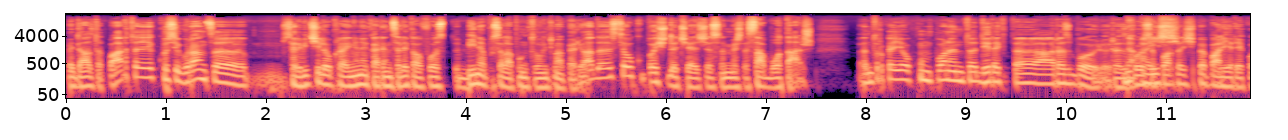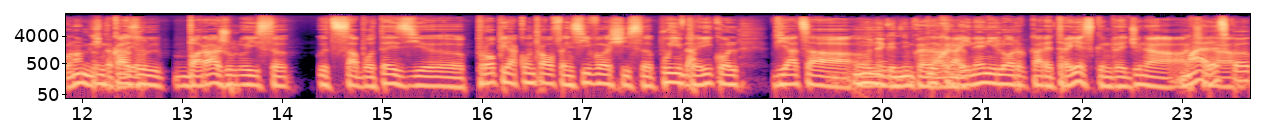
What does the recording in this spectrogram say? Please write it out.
Pe de altă parte, cu siguranță, serviciile ucrainene care înțeleg că au fost bine puse la punct în ultima perioadă se ocupă și de ceea ce se numește sabotaj. Pentru că e o componentă directă a războiului. Războiul da, se poartă și pe palier economic. În și pe cazul palier... barajului să îți sabotezi uh, propria contraofensivă și să pui în da. pericol viața nu ne gândim că ucrainenilor care trăiesc în regiunea Mai aceea... ales că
